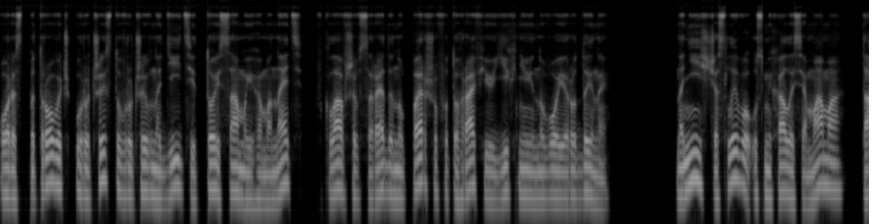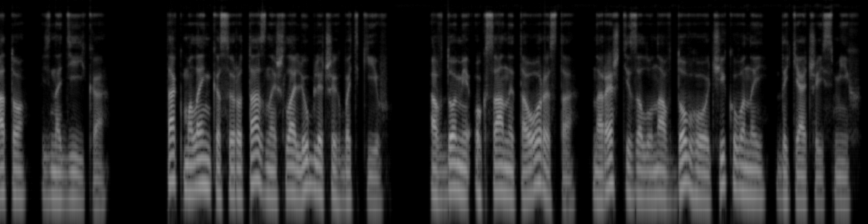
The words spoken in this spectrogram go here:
Орест Петрович урочисто вручив надійці той самий гаманець, вклавши всередину першу фотографію їхньої нової родини. На ній щасливо усміхалися мама, тато й Надійка. Так маленька сирота знайшла люблячих батьків, а в домі Оксани та Ореста нарешті залунав довгоочікуваний дитячий сміх.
